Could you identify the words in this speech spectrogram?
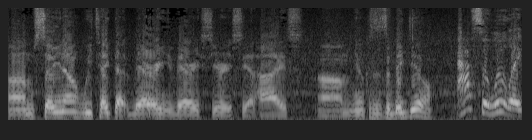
Um, so you know, we take that very, very seriously at Hy's. Um, you know, because it's a big deal. Absolutely.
